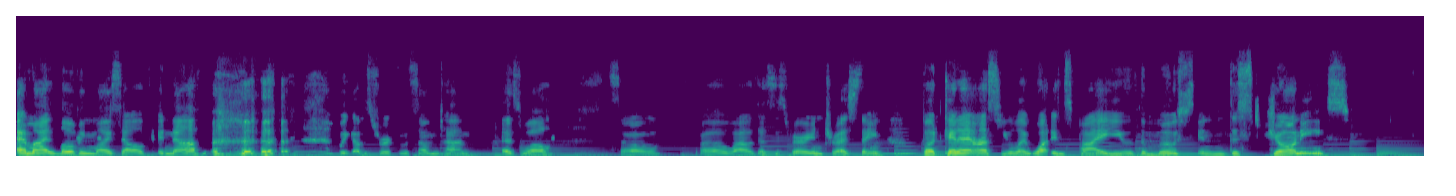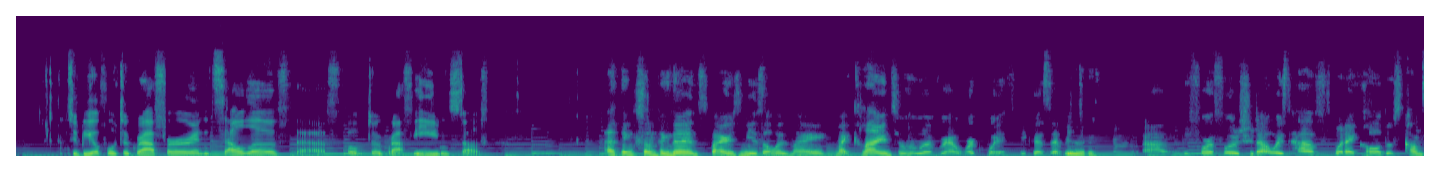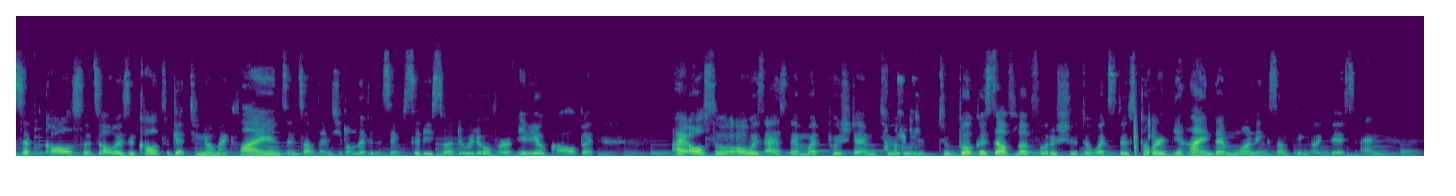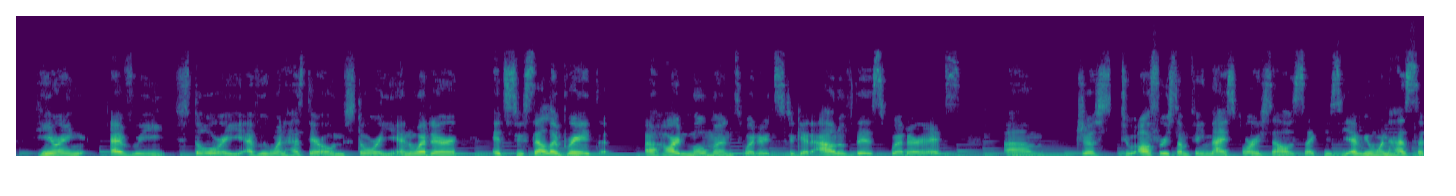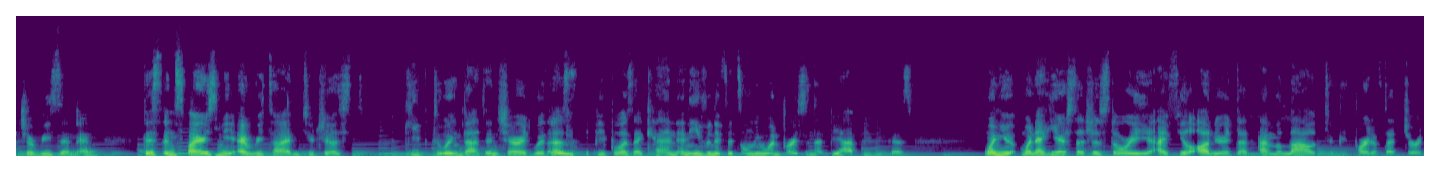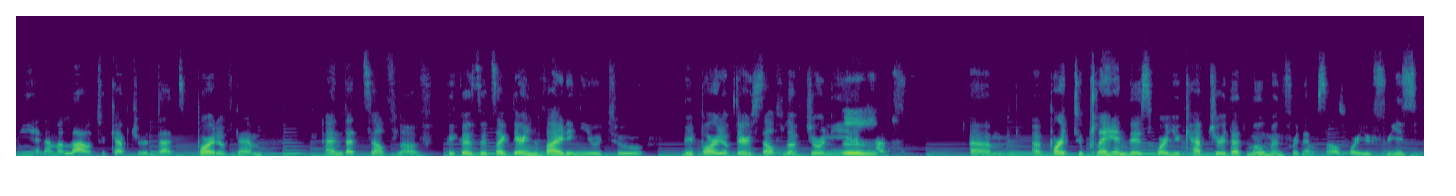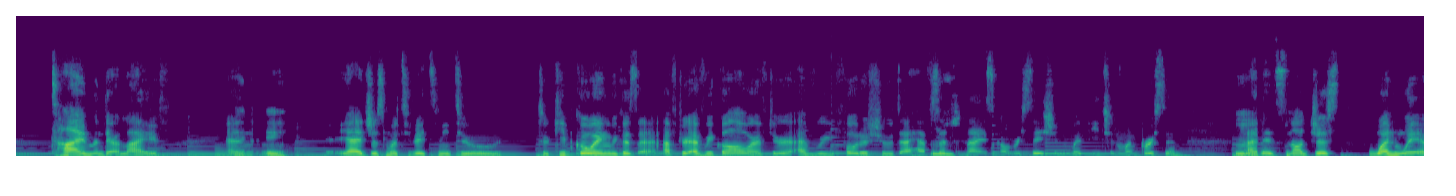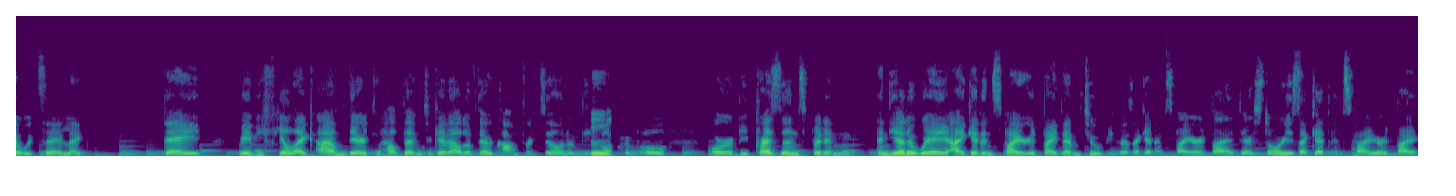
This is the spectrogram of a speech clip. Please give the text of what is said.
am I loving myself enough? we I'm struggling sometimes as well. So, oh wow, this is very interesting. But can I ask you, like, what inspired you the most in this journeys? To be a photographer and sell love uh, photography and stuff. I think something that inspires me is always my my clients or whoever I work with because every mm. time um, before a photo shoot, I always have what I call those concept calls. So it's always a call to get to know my clients, and sometimes you don't live in the same city, so I do it over a video call. But I also always ask them what pushed them to to book a self love photo shoot, or what's the story behind them wanting something like this. And hearing every story, everyone has their own story, and whether it's to celebrate a hard moment, whether it's to get out of this, whether it's um, just to offer something nice for ourselves. Like you see, everyone has such a reason, and this inspires me every time to just keep doing that and share it with mm. as many people as I can. And even if it's only one person, I'd be happy because when you when I hear such a story, I feel honored that I'm allowed to be part of that journey and I'm allowed to capture that part of them and that self-love because it's like they're inviting you to be part of their self-love journey mm. and have um, a part to play in this where you capture that moment for themselves where you freeze time in their life and okay. yeah it just motivates me to to keep going because after every call or after every photo shoot i have mm. such a nice conversation with each and one person mm. and it's not just one way i would say like they maybe feel like i'm there to help them to get out of their comfort zone or be mm. vulnerable or be present but in in the other way i get inspired by them too because i get inspired by their stories i get inspired by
